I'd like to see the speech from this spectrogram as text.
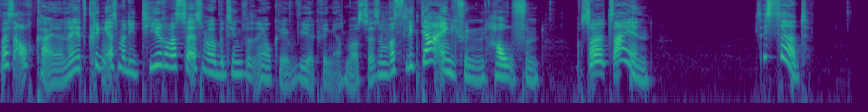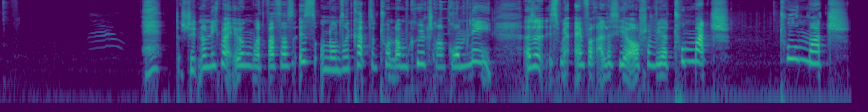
Weiß auch keiner, ne? Jetzt kriegen erstmal die Tiere was zu essen, oder beziehungsweise, okay, wir kriegen erstmal was zu essen. Und was liegt da eigentlich für einen Haufen? Was soll das sein? Was ist das? Hä? Da steht noch nicht mal irgendwas, was das ist. Und unsere Katze turnt am Kühlschrank rum. Nee. Also das ist mir einfach alles hier auch schon wieder too much. Too much.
